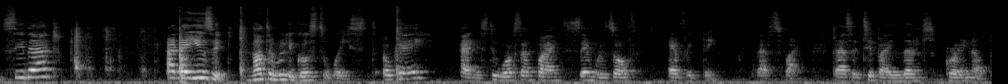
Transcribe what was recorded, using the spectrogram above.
See that? And I use it. Nothing really goes to waste, okay? And it still works out fine, same result, everything. That's fine. That's a tip I learned growing up.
